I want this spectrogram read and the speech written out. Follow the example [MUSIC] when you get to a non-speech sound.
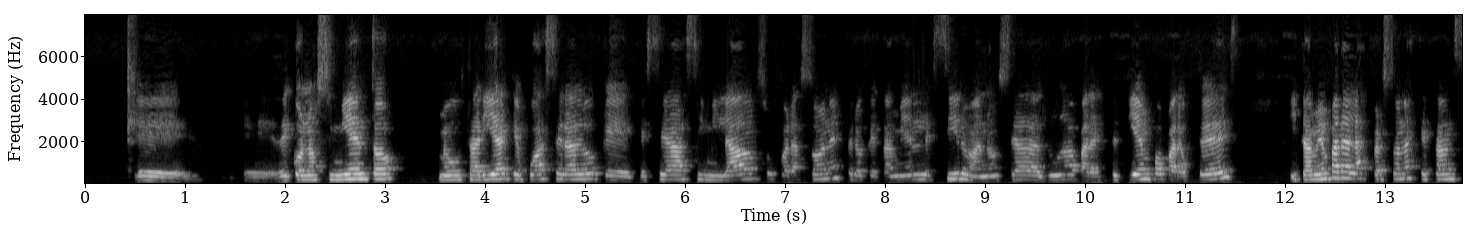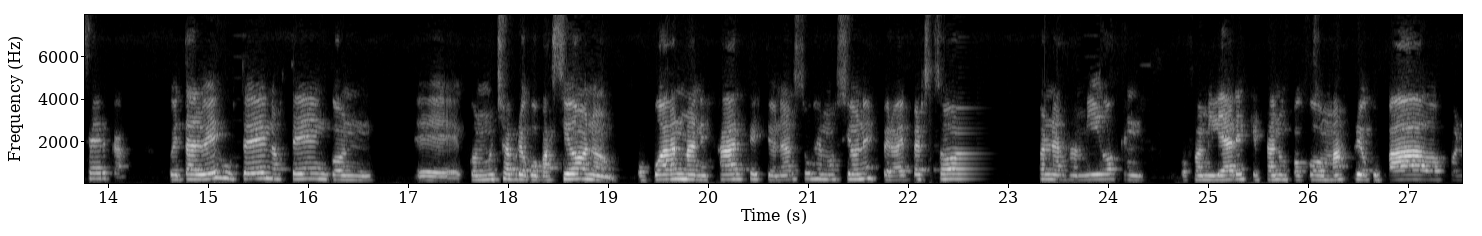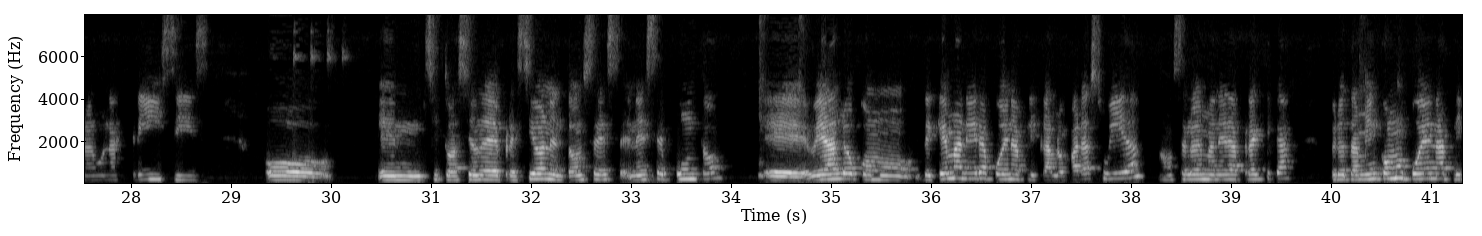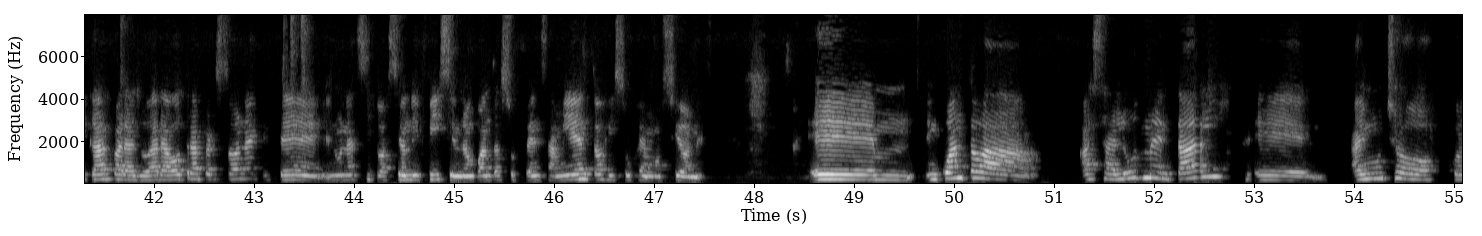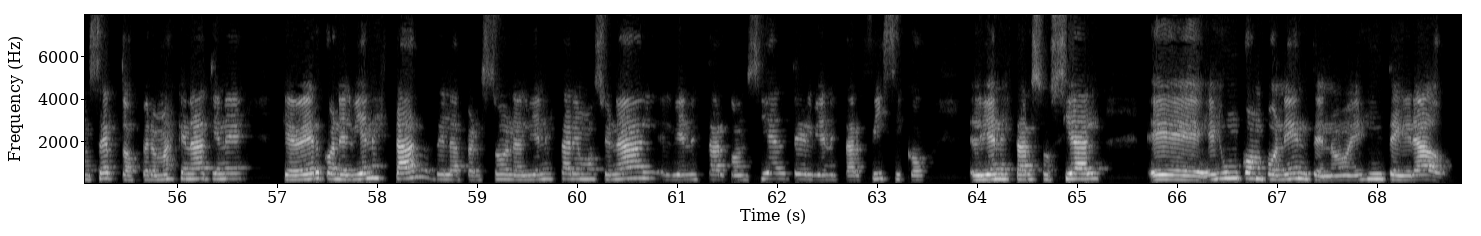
eh, eh, de conocimiento, me gustaría que pueda ser algo que, que, sea asimilado en sus corazones, pero que también les sirva, ¿no? Sea de ayuda para este tiempo, para ustedes y también para las personas que están cerca. Pues tal vez ustedes no estén con, eh, con mucha preocupación o, o, puedan manejar, gestionar sus emociones, pero hay personas, amigos o familiares que están un poco más preocupados con algunas crisis o en situación de depresión. Entonces, en ese punto, eh, véanlo como de qué manera pueden aplicarlo para su vida, vamos a hacerlo de manera práctica, pero también cómo pueden aplicar para ayudar a otra persona que esté en una situación difícil en cuanto a sus pensamientos y sus emociones. Eh, en cuanto a, a salud mental, eh, hay muchos conceptos, pero más que nada tiene que ver con el bienestar de la persona, el bienestar emocional, el bienestar consciente, el bienestar físico, el bienestar social. Eh, es un componente, ¿no? Es integrado.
